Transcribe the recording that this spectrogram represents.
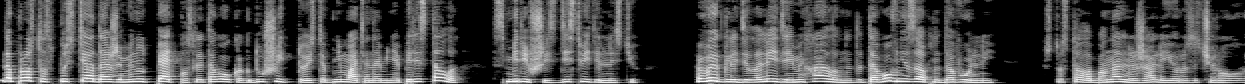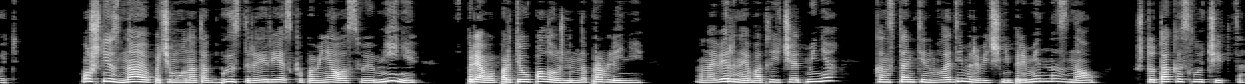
Да просто спустя даже минут пять после того, как душить, то есть обнимать она меня перестала, смирившись с действительностью, выглядела Лидия Михайловна до того внезапно довольной, что стало банально жаль ее разочаровывать. Уж не знаю, почему она так быстро и резко поменяла свое мнение в прямо противоположном направлении. Но, наверное, в отличие от меня, Константин Владимирович непременно знал, что так и случится.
